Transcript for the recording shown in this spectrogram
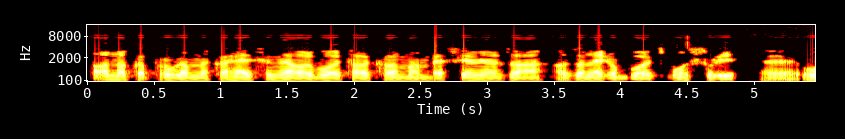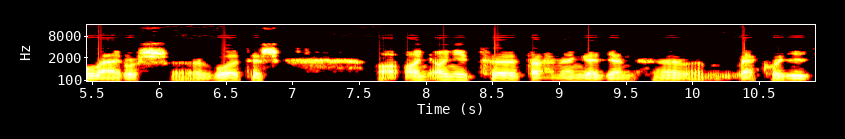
annak a programnak a helyszíne, ahol volt alkalmam beszélni, az a, az a lerombolt Mószuli óváros volt, és annyit talán engedjen meg, hogy így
